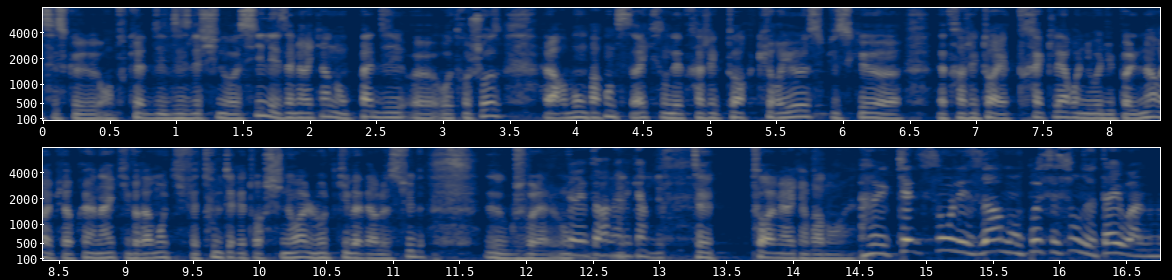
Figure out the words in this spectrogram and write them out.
C'est ce que, en tout cas, disent les Chinois aussi. Les Américains n'ont pas dit euh, autre chose. Alors bon, par contre, c'est vrai qu'ils ont des trajectoires curieuses puisque euh, la trajectoire est très claire au niveau du pôle Nord et puis après, il y en a un qui vraiment qui fait tout le territoire chinois, l'autre qui va vers le sud. Donc voilà. Territoire américain. territoire américain, pardon. Quelles sont les armes en possession de Taïwan?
